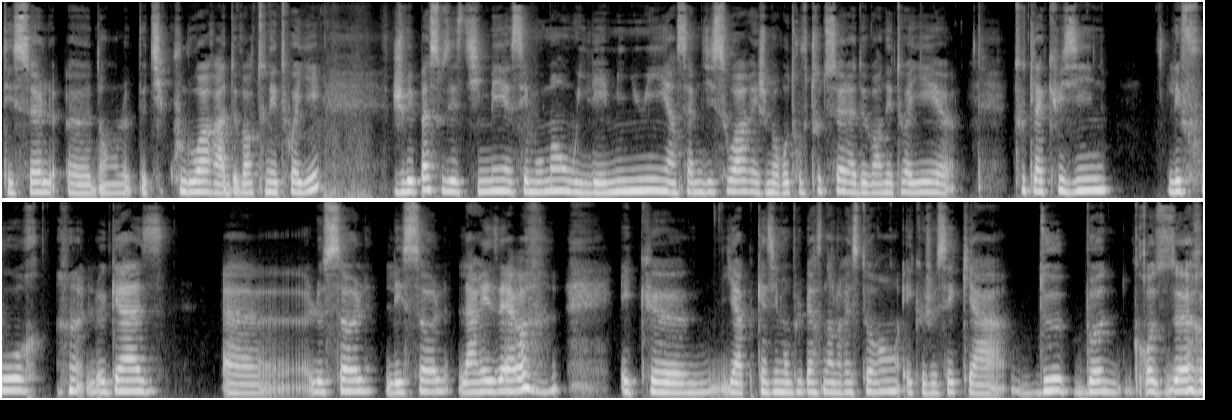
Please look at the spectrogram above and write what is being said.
t'es seule dans le petit couloir à devoir tout nettoyer je vais pas sous-estimer ces moments où il est minuit un samedi soir et je me retrouve toute seule à devoir nettoyer euh, toute la cuisine, les fours, le gaz, euh, le sol, les sols, la réserve et que il y a quasiment plus personne dans le restaurant et que je sais qu'il y a deux bonnes grosses heures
